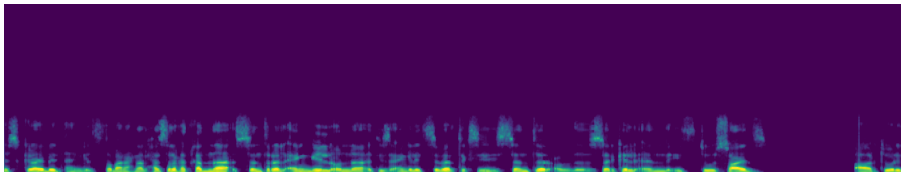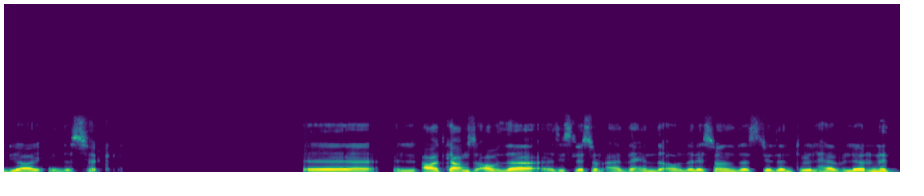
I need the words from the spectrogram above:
inscribed angles. طبعا إحنا الحصة اللي فاتت خدنا central angle قلنا it is angle its vertex is center of the circle and its two sides are two radii in the circle. outcomes of the uh, this lesson at the end of the lesson the student will have learned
